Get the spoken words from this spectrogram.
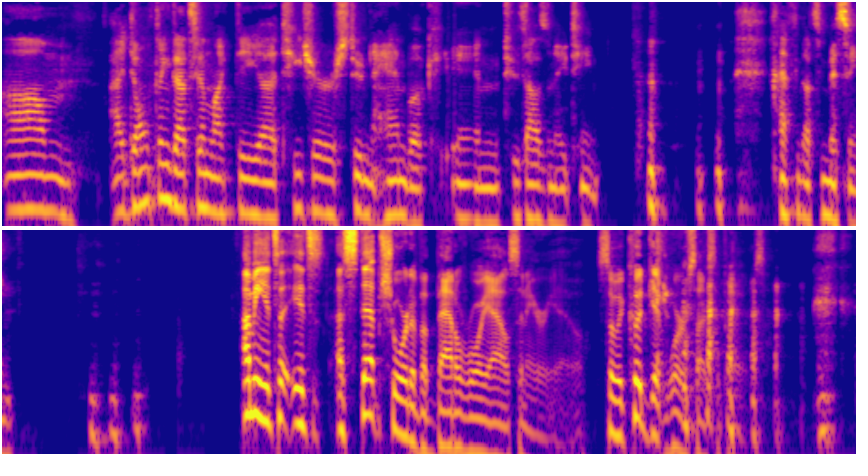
Um I don't think that's in like the uh, teacher student handbook in 2018. I think that's missing. I mean, it's a it's a step short of a battle royale scenario, so it could get worse, I suppose.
